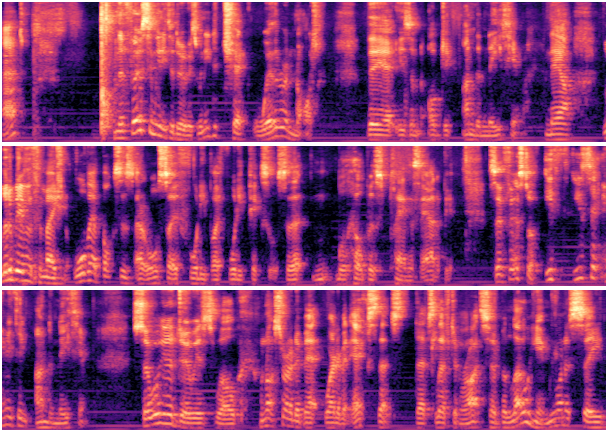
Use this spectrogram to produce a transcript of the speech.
at and the first thing we need to do is we need to check whether or not there is an object underneath him. Now, a little bit of information. All of our boxes are also 40 by 40 pixels, so that will help us plan this out a bit. So first off, if is there anything underneath him? So what we're going to do is, well, we're not worried about, worried about X, that's, that's left and right. So below him, we want to see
